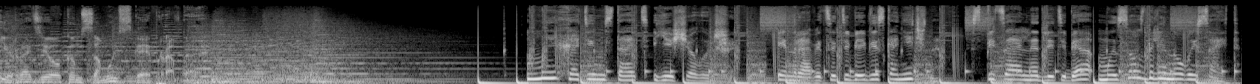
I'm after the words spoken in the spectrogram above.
и радио «Комсомольская правда». Мы хотим стать еще лучше. И нравится тебе бесконечно. Специально для тебя мы создали новый сайт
